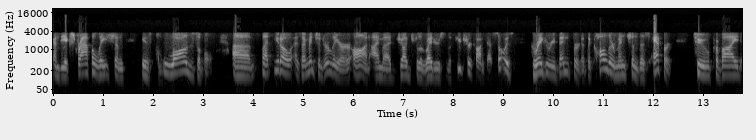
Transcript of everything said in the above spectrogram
and the extrapolation is plausible. Uh, but, you know, as I mentioned earlier on, I'm a judge for the Writers of the Future contest. So is Gregory Benford. And the caller mentioned this effort to provide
